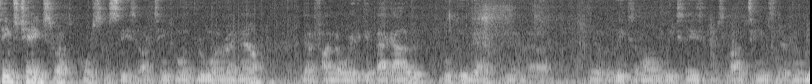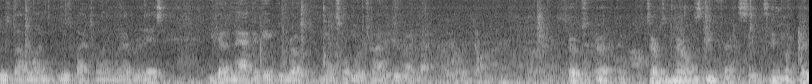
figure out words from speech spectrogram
Teams change throughout the course of the season. Our team's going through one right now. We've got to find our way to get back out of it. We'll do that. And uh, you know, the league's a long league season. There's a lot of teams that are going to lose by one, lose by 20, whatever it is. You've got to navigate the road. And that's what we're trying to do right now. Coach, uh, in terms of Maryland's defense, it seemed like they,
